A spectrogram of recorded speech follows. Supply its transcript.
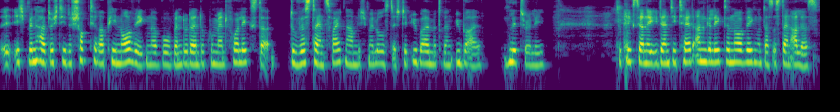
ich bin halt durch die Schocktherapie Norwegen, ne, wo, wenn du dein Dokument vorlegst, da, du wirst deinen Zweitnamen nicht mehr los. Der steht überall mit drin, überall. Literally. Du kriegst ja eine Identität angelegt in Norwegen und das ist dein alles.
